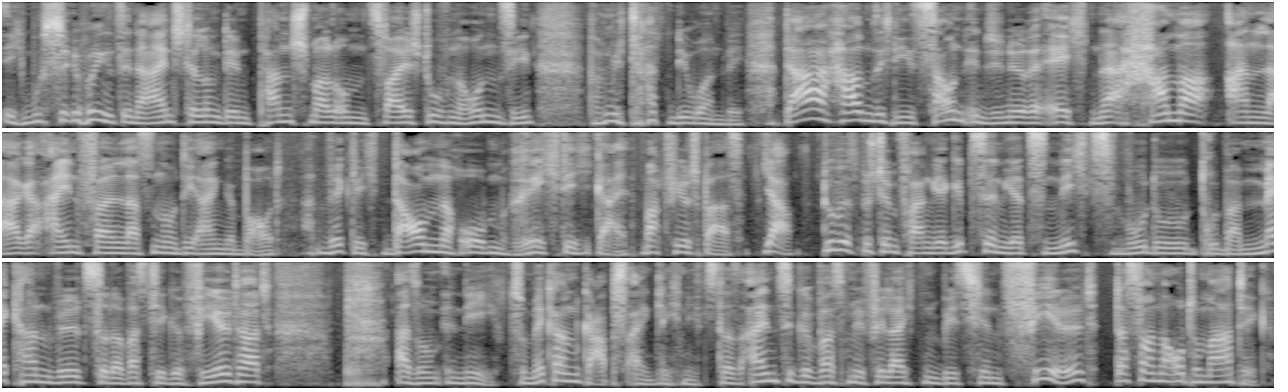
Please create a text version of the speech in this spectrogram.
Ich musste übrigens in der Einstellung den Punch mal um zwei Stufen nach unten ziehen, weil mir taten die Ohren weh. Da haben sich die Soundingenieure echt eine Hammeranlage einfallen lassen und die eingebaut. Wirklich Daumen nach oben, richtig geil. Macht viel Spaß. Ja, du wirst bestimmt fragen, ja, gibt's denn jetzt nichts, wo du drüber meckern willst oder was dir gefehlt hat? Pff, also nee, zu meckern gab's eigentlich nichts. Das Einzige, was mir vielleicht ein bisschen fehlt, das war eine Automatik.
